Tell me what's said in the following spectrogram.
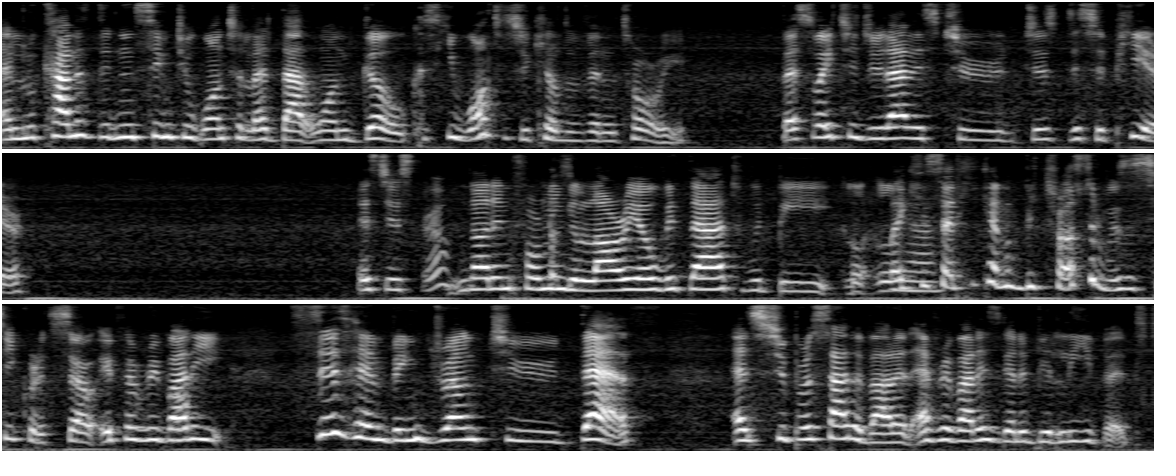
And Lucanis didn't seem to want to let that one go because he wanted to kill the Venatori. Best way to do that is to just disappear. It's just not informing Ilario with that would be like Yeah. he said he cannot be trusted with a secret. So if everybody sees him being drunk to death and super sad about it, everybody's gonna believe it.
